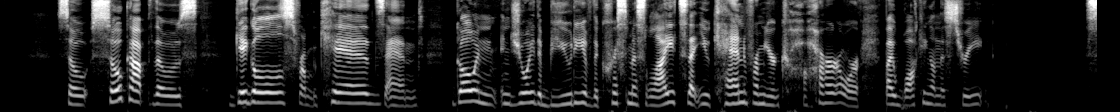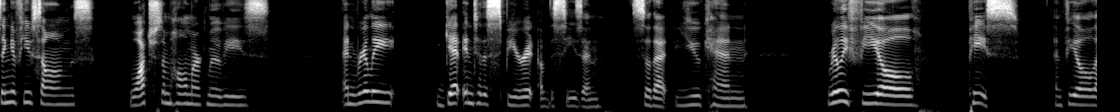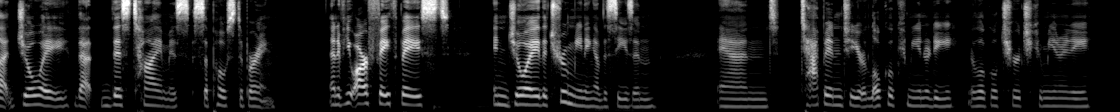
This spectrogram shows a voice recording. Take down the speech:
So soak up those giggles from kids and go and enjoy the beauty of the Christmas lights that you can from your car or by walking on the street. Sing a few songs, watch some Hallmark movies, and really get into the spirit of the season so that you can really feel peace and feel that joy that this time is supposed to bring. And if you are faith based, enjoy the true meaning of the season and tap into your local community, your local church community,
